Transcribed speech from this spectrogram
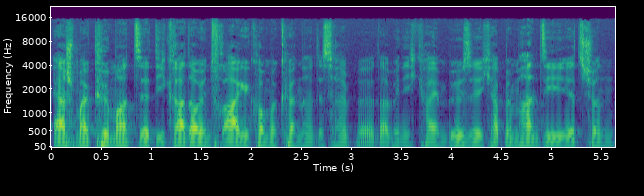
erstmal kümmert, äh, die gerade auch in Frage kommen können. Deshalb, äh, da bin ich kein Böse. Ich habe mit dem Hansi jetzt schon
